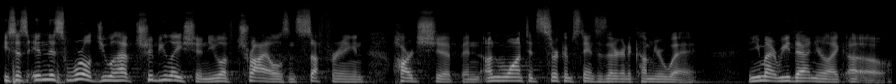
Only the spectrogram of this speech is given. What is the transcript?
He says, In this world, you will have tribulation, you'll have trials and suffering and hardship and unwanted circumstances that are going to come your way. And you might read that and you're like, uh oh.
